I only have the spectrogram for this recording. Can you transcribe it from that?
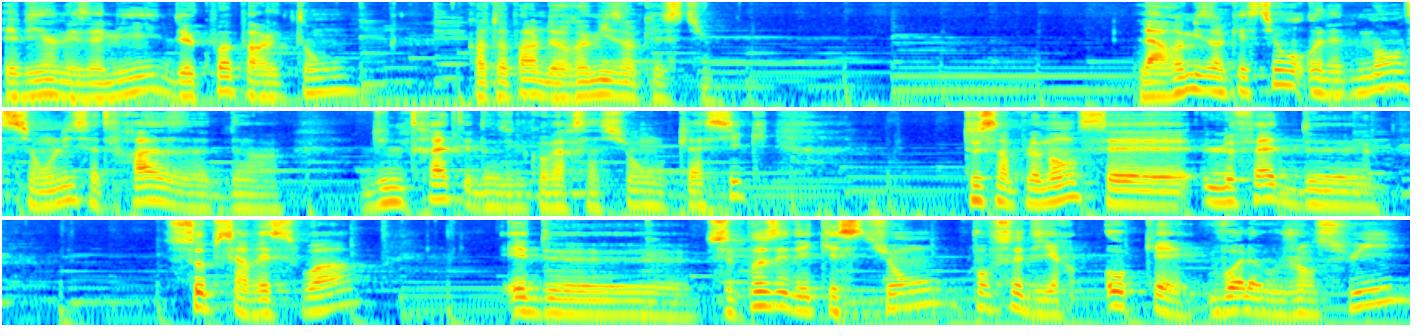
Eh bien mes amis, de quoi parle-t-on quand on parle de remise en question? La remise en question, honnêtement, si on lit cette phrase d'un d'une traite et dans une conversation classique, tout simplement, c'est le fait de s'observer soi et de se poser des questions pour se dire ok, voilà où j'en suis,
